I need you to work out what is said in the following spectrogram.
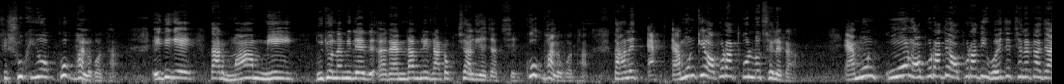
সে সুখী হোক, খুব ভালো কথা। এইদিকে তার মা, মেয়ে, দুজনে মিলে র্যান্ডামলি নাটক চালিয়ে যাচ্ছে। খুব ভালো কথা। তাহলে এমন কি অপরাধ করল ছেলেটা? এমন কোন অপরাধে অপরাধী হয়েছে ছেলেটা যা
